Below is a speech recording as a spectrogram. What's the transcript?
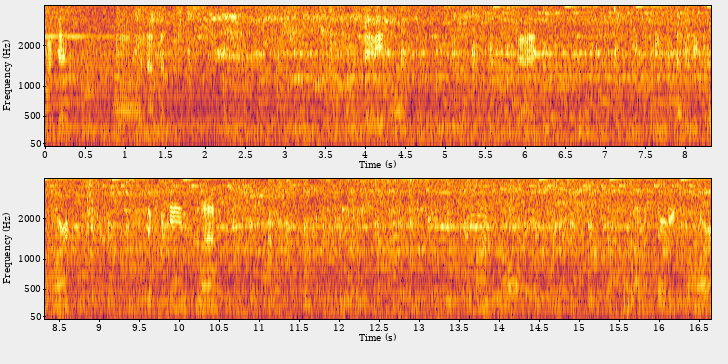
Oranges. Oh, nothing. Come on, baby. Oh. Okay. 1674. Six games left. Come on. Oh. What's 1134.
